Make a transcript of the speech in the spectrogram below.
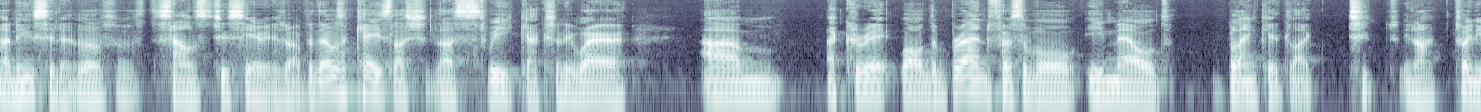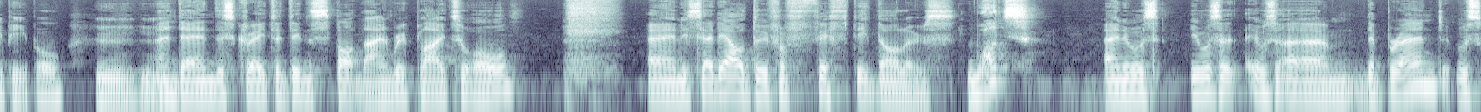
an incident. Well, sounds too serious, right? But there was a case last last week actually where um, a create well the brand first of all emailed blanket like to, you know twenty people, and then this creator didn't spot that and replied to all, and he said, "Yeah, I'll do it for fifty dollars." What? And it was it was a it was um, the brand was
